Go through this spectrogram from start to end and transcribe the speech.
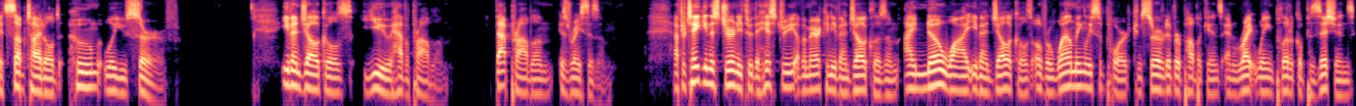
It's subtitled, Whom Will You Serve? Evangelicals, you have a problem. That problem is racism. After taking this journey through the history of American evangelicalism, I know why evangelicals overwhelmingly support conservative Republicans and right wing political positions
